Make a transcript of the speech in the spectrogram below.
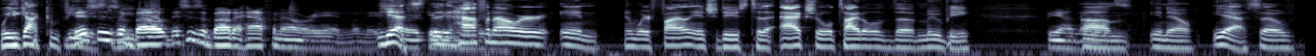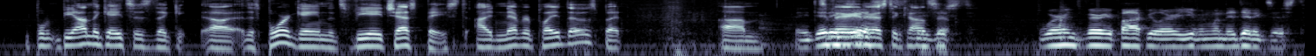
we got confused. This is We- about this is about a half an hour in when they yes, half an that. hour in, and we're finally introduced to the actual title of the movie. Beyond the Um, gates. you know, yeah. So, B- Beyond the Gates is the uh, this board game that's VHS based. I never played those, but um, They did a very exist. interesting concept. just weren't very popular even when they did exist.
